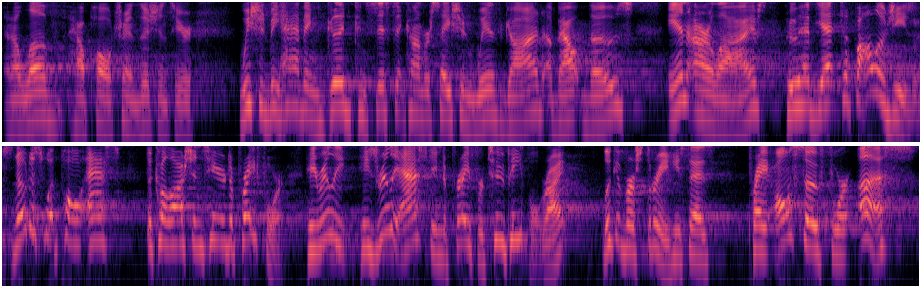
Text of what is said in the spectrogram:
And I love how Paul transitions here. We should be having good, consistent conversation with God about those in our lives who have yet to follow Jesus. Notice what Paul asks the Colossians here to pray for. He really, he's really asking to pray for two people, right? Look at verse 3. He says, Pray also for us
